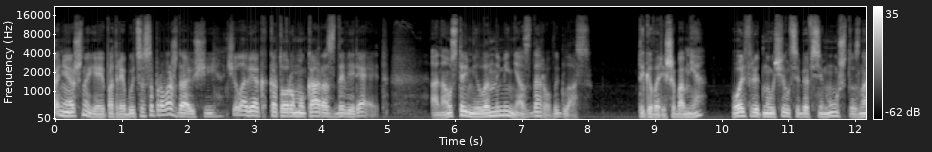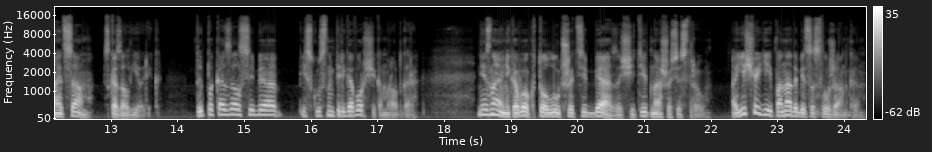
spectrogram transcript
Конечно, ей потребуется сопровождающий, человек, которому Карас доверяет. Она устремила на меня здоровый глаз. «Ты говоришь обо мне?» «Ольфред научил себя всему, что знает сам», — сказал Йорик. «Ты показал себя искусным переговорщиком, Ротгар. Не знаю никого, кто лучше тебя защитит нашу сестру. А еще ей понадобится служанка.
